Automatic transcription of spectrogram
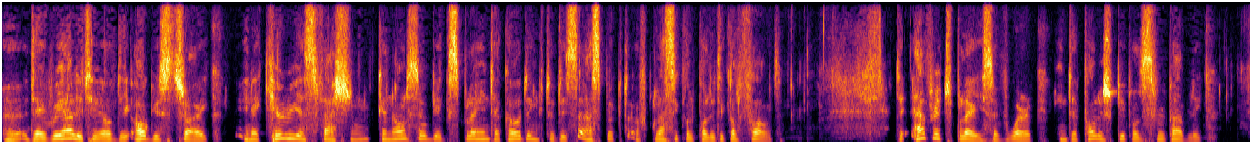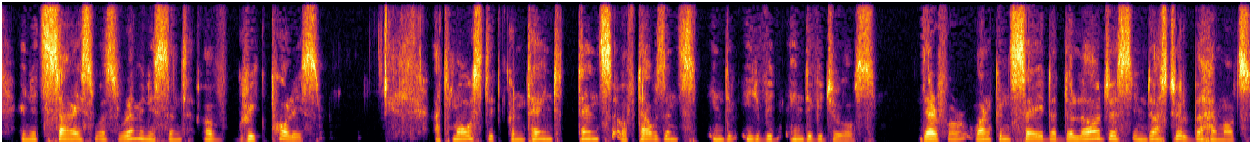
uh, the reality of the August strike in a curious fashion can also be explained according to this aspect of classical political thought. The average place of work in the Polish People's Republic in its size was reminiscent of Greek polis. At most it contained tens of thousands indiv individuals. Therefore, one can say that the largest industrial behemoths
